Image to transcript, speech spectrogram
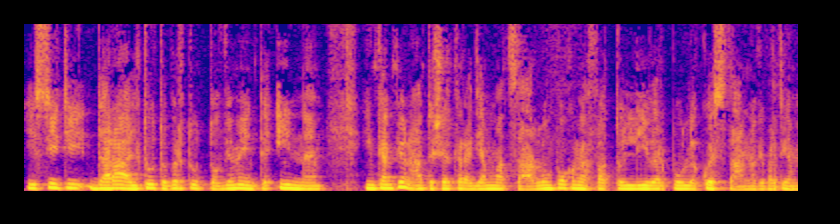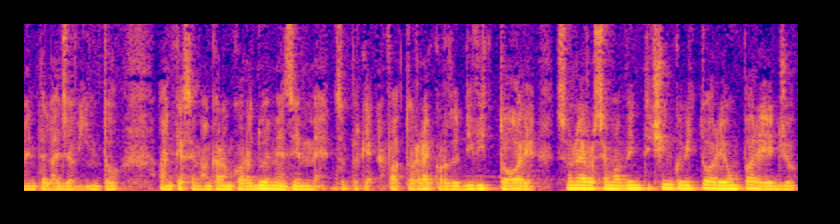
il City darà il tutto per tutto ovviamente in, in campionato e cercherà di ammazzarlo, un po' come ha fatto il Liverpool quest'anno che praticamente l'ha già vinto, anche se mancano ancora due mesi e mezzo perché ha fatto il record di vittorie se non ero siamo a 25 vittorie e un pareggio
